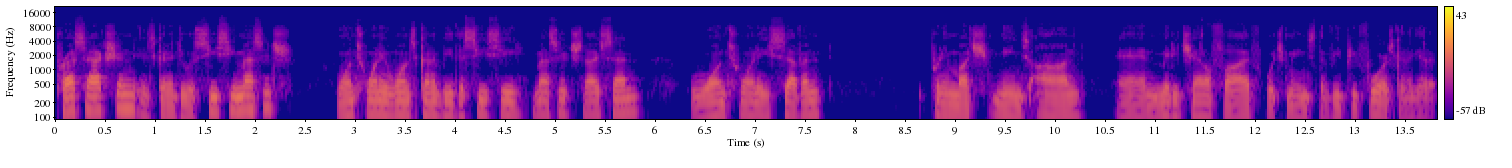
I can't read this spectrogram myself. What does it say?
Press action is going to do a CC message. 121 is going to be the CC message that I send. 127 pretty much means on and MIDI channel 5 which means the VP4 is going to get it.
